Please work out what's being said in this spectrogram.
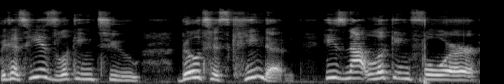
because he is looking to build his kingdom. He's not looking for,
